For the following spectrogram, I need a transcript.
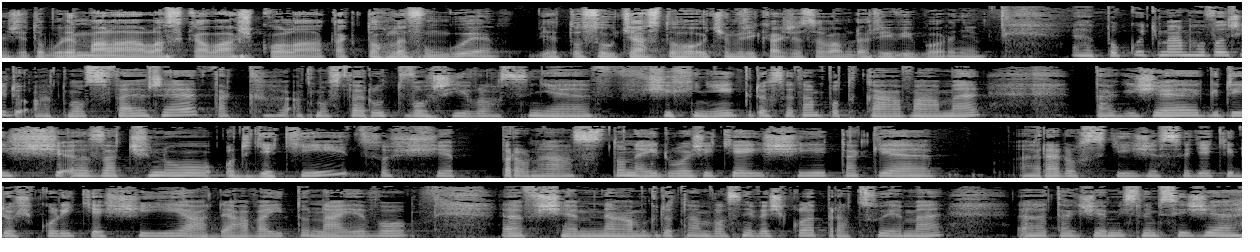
že to bude malá, laskavá škola, tak tohle funguje? Je to součást toho, o čem říká, že se vám daří výborně? Pokud mám hovořit o atmosféře, tak atmosféru tvoří vlastně všichni, kdo se tam potkáváme. Takže když začnu od dětí, což je pro nás to nejdůležitější, tak je radostí, že se děti do školy těší a dávají to najevo eh, všem nám, kdo tam vlastně ve škole pracujeme. Eh, takže myslím si, že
